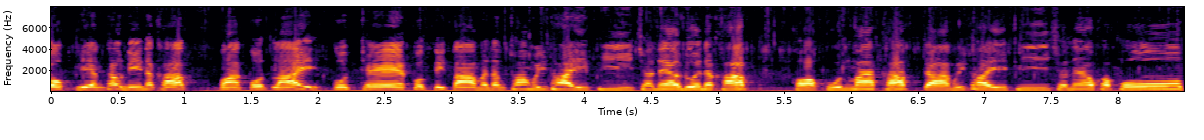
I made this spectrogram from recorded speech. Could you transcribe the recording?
จบเพียงเท่านี้นะครับ ฝากกดไลค์กดแชร์ กดติดตามให้ทางช่องวิไทยพีชาแนลด้วยนะครับ ขอบคุณมากครับจากวิไทยพีชาแนลครับผม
